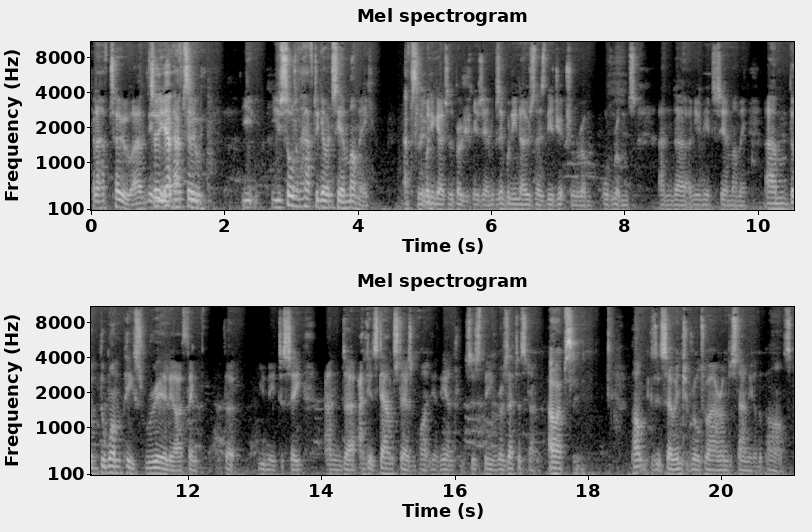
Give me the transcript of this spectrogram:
can I have two? Uh, two, yeah, have absolutely. To, you, you sort of have to go and see a mummy. Absolutely. When you go to the British Museum, because everybody knows there's the Egyptian room or rooms and uh, and you need to see a mummy. Um, the the one piece really I think that you need to see, and uh, and it's downstairs and quite near the entrance, is the Rosetta Stone. Oh, absolutely. Partly because it's so integral to our understanding of the past,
